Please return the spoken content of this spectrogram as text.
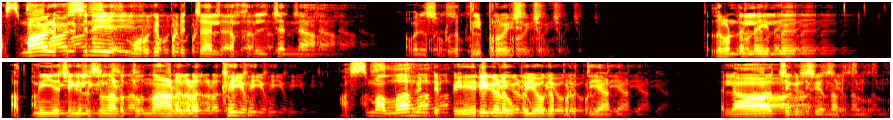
അസ്മാഉൽ ഹുസ്നയെ മുറുകെ പിടിച്ചാൽ ദഖലൽ ജന്ന അവന് സ്വർഗത്തിൽ പ്രവേശിച്ചു. അതുകൊണ്ടല്ല ഇന്ന് ആത്മീയ ചികിത്സ നടത്തുന്ന ആളുകളൊക്കെയും അസ്മ അള്ളാഹുവിന്റെ പേരുകൾ ഉപയോഗപ്പെടുത്തിയാണ്. എല്ലാ ചികിത്സയും നടത്തുന്നത്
